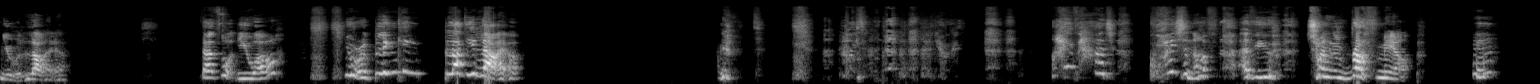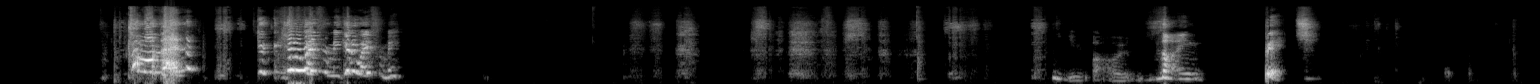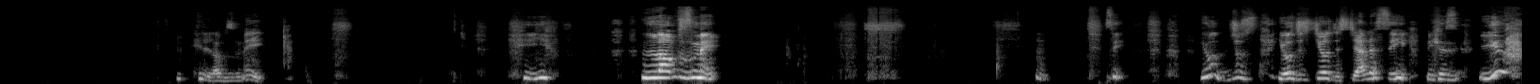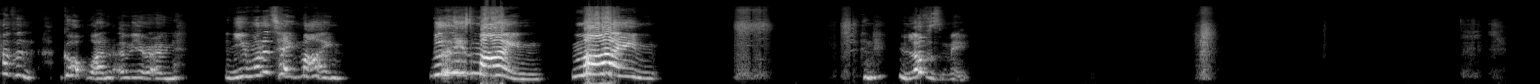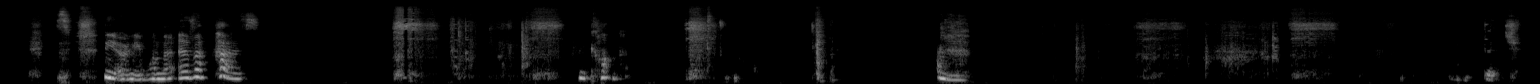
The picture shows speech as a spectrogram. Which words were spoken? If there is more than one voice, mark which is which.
Speaker 1: You're a liar. That's what you are. You're a blinking bloody liar. I've had quite enough of you trying to rough me up. Hmm? Come on then! Get, get away from me! Get away from me! You are lying bitch! He loves me. He loves me. See, you're just you're just you're just jealousy because you haven't got one of your own and you want to take mine. But! Mine! only one that ever has. I can't. Bitch.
